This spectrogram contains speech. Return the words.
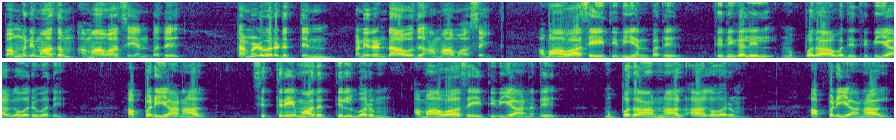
பங்குனி மாதம் அமாவாசை என்பது தமிழ் வருடத்தின் பனிரெண்டாவது அமாவாசை. அமாவாசை திதி என்பது திதிகளில் முப்பதாவது திதியாக வருவது. அப்படியானால் சித்திரை மாதத்தில் வரும் அமாவாசை திதியானது முப்பதாம் நாள் ஆக வரும். அப்படியானால்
